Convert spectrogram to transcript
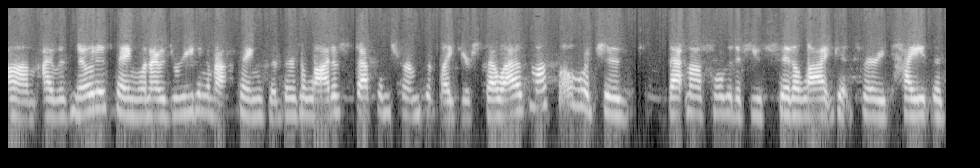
um, I was noticing when I was reading about things that there's a lot of stuff in terms of like your psoas muscle, which is that muscle that if you sit a lot gets very tight that's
